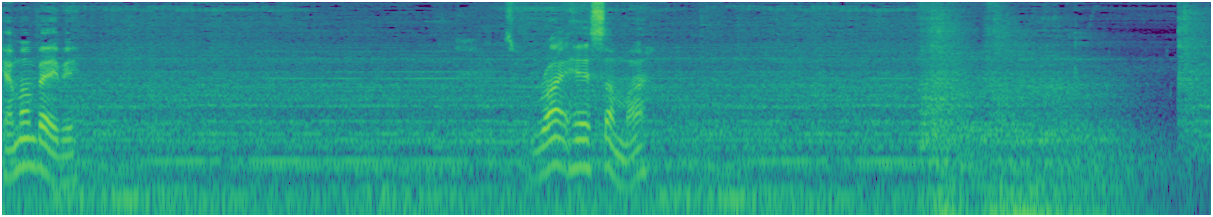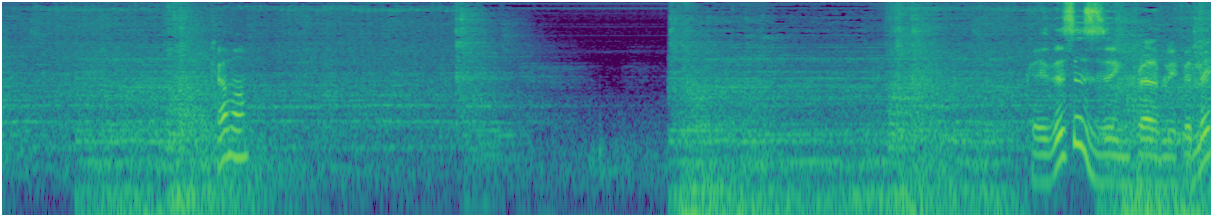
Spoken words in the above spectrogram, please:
Come on, baby. It's right here somewhere. Come on. Okay, this is incredibly fiddly.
